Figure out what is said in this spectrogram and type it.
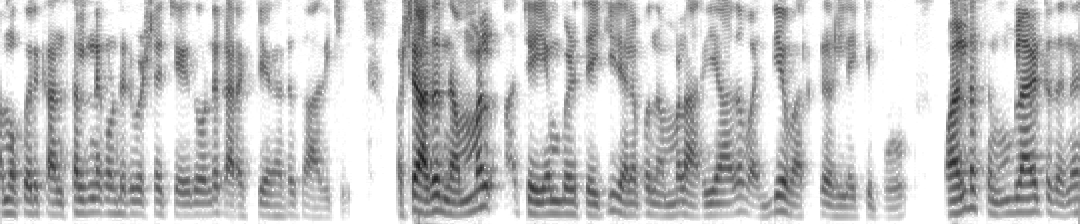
നമുക്കൊരു കൺസൾട്ടിനെ കൊണ്ട് ഒരു പക്ഷേ ചെയ്തുകൊണ്ട് കറക്റ്റ് ചെയ്യാനായിട്ട് സാധിക്കും. പക്ഷേ അത് നമ്മൾ ചെയ്യുമ്പോഴത്തേക്ക് ചിലപ്പോൾ നമ്മൾ അറിയാതെ വലിയ വർക്കുകളിലേക്ക് പോകും. വളരെ സിമ്പിളായിട്ട് തന്നെ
